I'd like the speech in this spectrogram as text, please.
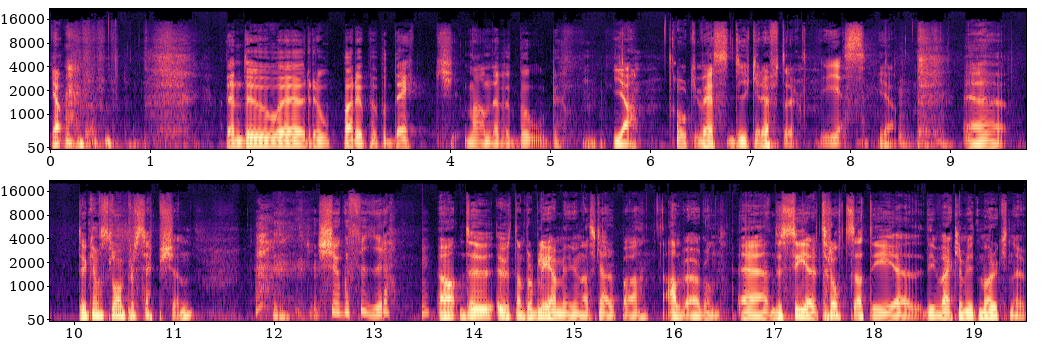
ja. Men du eh, ropar uppe på däck, man över bord. ja. Och Wes dyker efter. Yes. Ja. Eh, du kan få slå en perception. 24. Ja, du utan problem med dina skarpa alvögon. Eh, du ser, trots att det är, det är verkligen blivit mörkt nu,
